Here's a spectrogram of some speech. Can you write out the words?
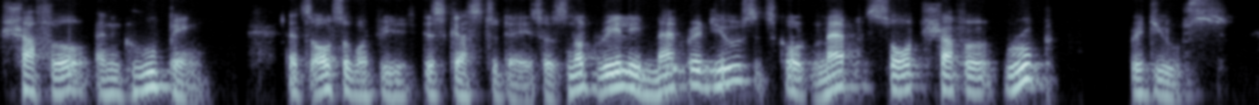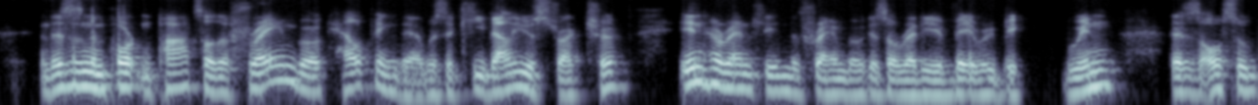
shuffle, and grouping. That's also what we discussed today. So it's not really map reduce, it's called map, sort, shuffle, group, reduce. And this is an important part. So the framework helping there with a key value structure inherently in the framework is already a very big win. That is also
